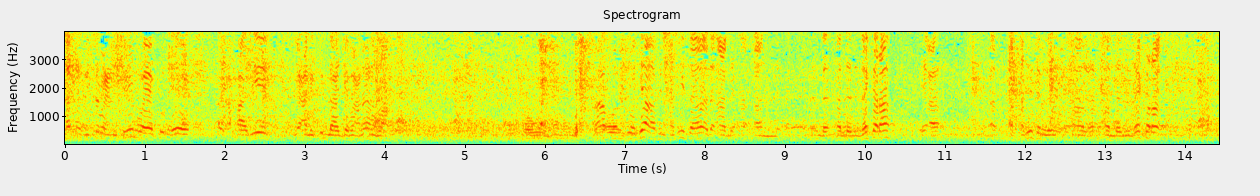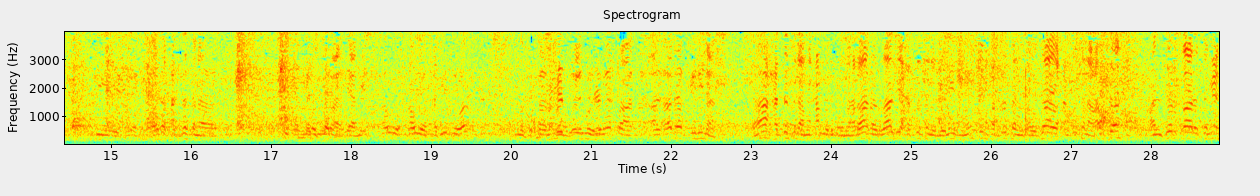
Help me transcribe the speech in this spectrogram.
مرة في 27 ويكون إيه؟ الأحاديث يعني كلها جمعناها مع وجاء في الحديث هذا الذي ذكره الحديث الذي ذكر في هذا حدثنا يعني اول أول حديث هو هذا ناس حدثنا محمد بن مهران الرازي حدثنا الوليد بن مسلم حدثنا الأوزاعي حدثنا عبده عن زر قال سمعت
